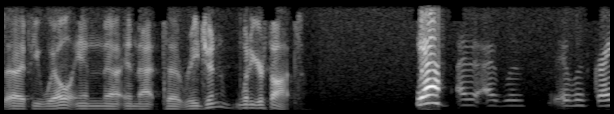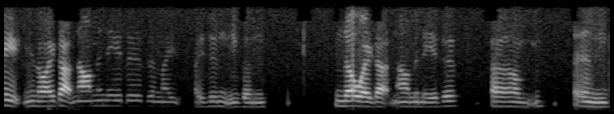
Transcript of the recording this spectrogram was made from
uh, if you will, in uh, in that uh, region. What are your thoughts? Yeah, I, I was. It was great. You know, I got nominated, and I I didn't even know I got nominated. Um, and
